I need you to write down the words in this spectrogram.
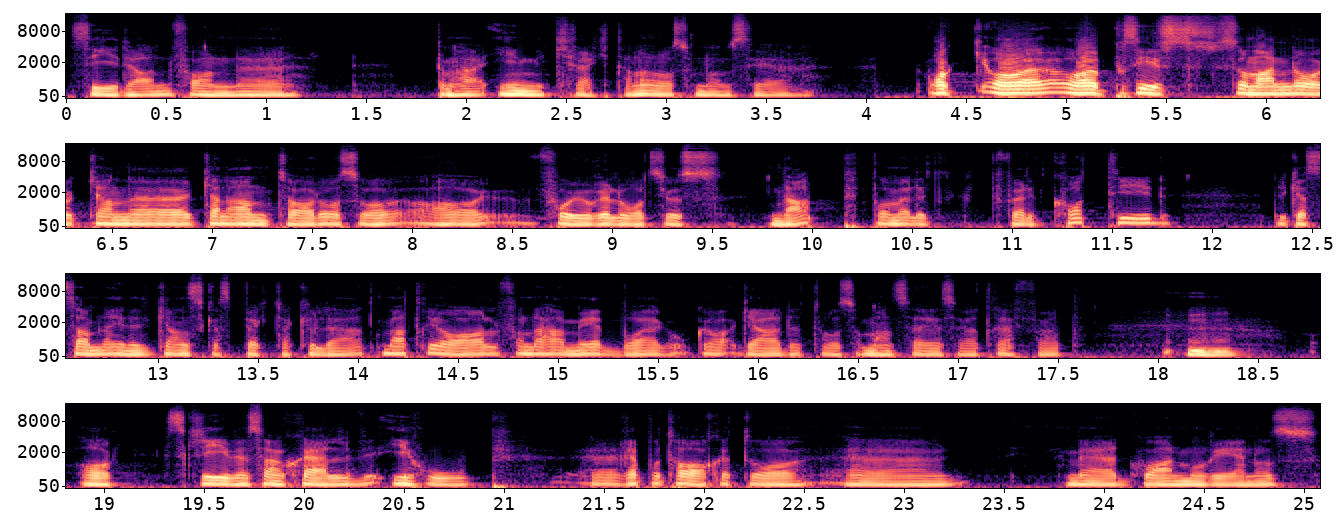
sidan från eh, de här inkräktarna då som de ser. Och, och, och, precis som man då kan, eh, kan anta då så har, får ju Relotius napp på en väldigt, på väldigt kort tid. Lyckas samla in ett ganska spektakulärt material från det här medborgargardet då som han säger sig ha träffat. Mm. Och skriver sen själv ihop eh, reportaget då eh, med Juan Morenos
